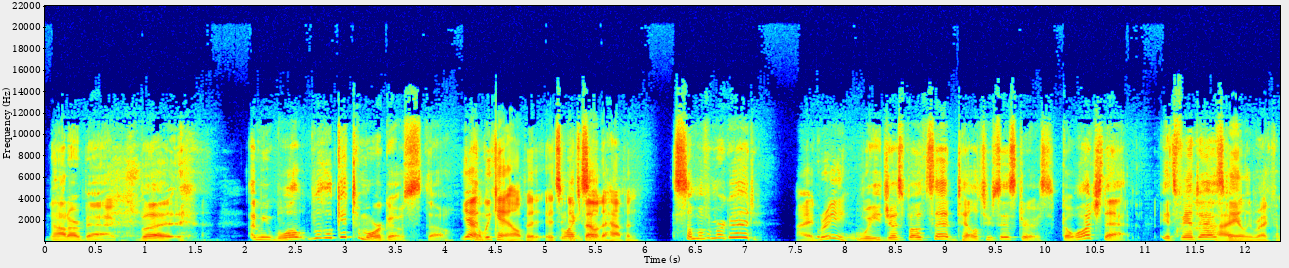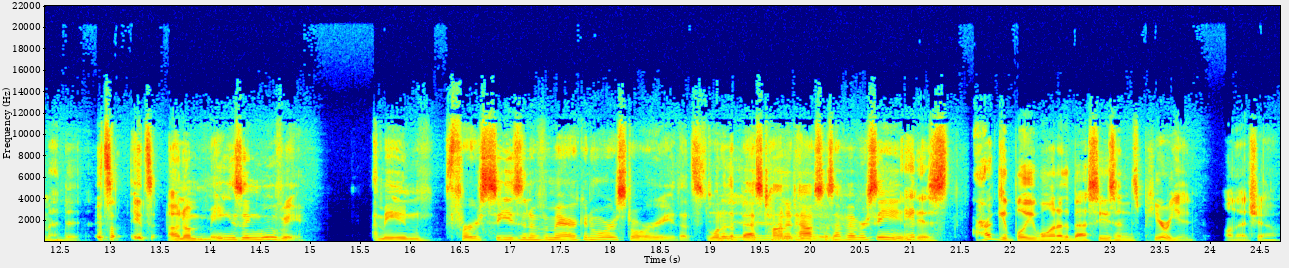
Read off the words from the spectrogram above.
Not our bag. But I mean, we'll we'll get to more ghosts though. yeah, And we can't help it. It's Like it's bound said- to happen. some of them are good. I agree. We just both said Tell Two Sisters. Go watch that. It's fantastic. I highly recommend it. It's it's an amazing movie. I mean, first season of American Horror Story. That's one of the best haunted houses I've ever seen. It is arguably one of the best seasons. Period on that show.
